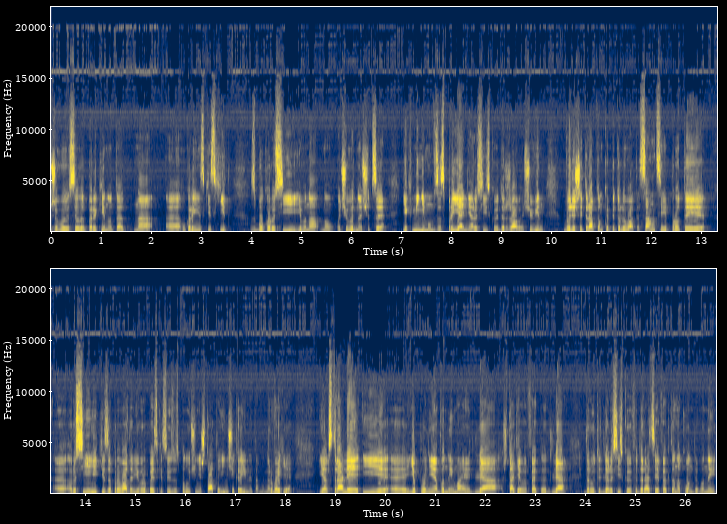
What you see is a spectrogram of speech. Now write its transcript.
живої сили перекинута на е, український схід з боку Росії, і вона ну очевидно, що це як мінімум за сприяння російської держави, що він вирішить раптом капітулювати. Санкції проти е, Росії, які запровадив Європейський Союз, Сполучені Штати, інші країни, там і Норвегія, і Австралія, і е, Японія, вони мають для штатів ефект для даруйте для Російської Федерації ефект анаконди. Вони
